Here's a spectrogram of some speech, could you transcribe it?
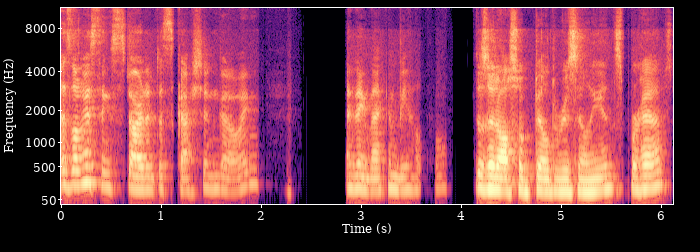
as long as things start a discussion going, I think that can be helpful. Does it also build resilience, perhaps?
